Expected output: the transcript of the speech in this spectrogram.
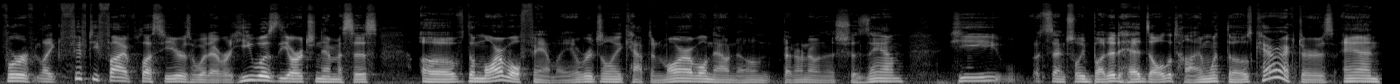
for like 55 plus years or whatever, he was the arch nemesis of the Marvel family. Originally Captain Marvel, now known better known as Shazam. He essentially butted heads all the time with those characters and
